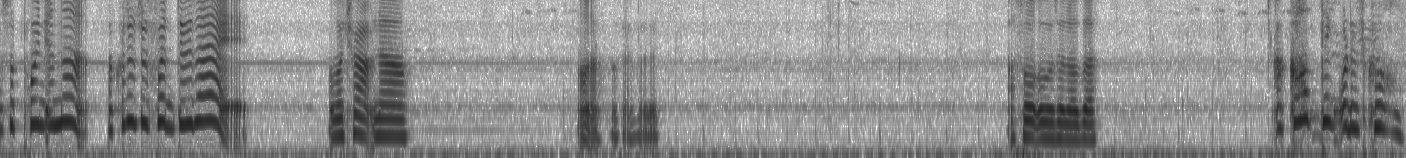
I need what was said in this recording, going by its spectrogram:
What's the point in that? I could have just went through there. Am I trapped now? Oh no, okay, very good. I thought there was another. I can't think what it's called.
